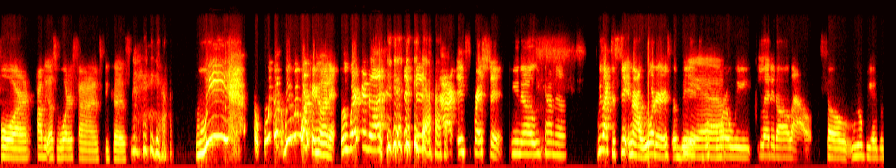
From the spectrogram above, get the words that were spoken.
for probably us water signs because yeah. we we we we working on it. We're working on yeah. our expression. You know, we kind of we like to sit in our waters a bit yeah. before we let it all out. So we'll be able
